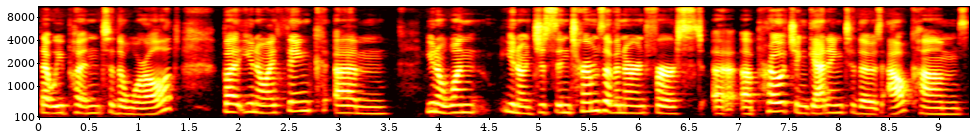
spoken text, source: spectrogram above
that we put into the world. But you know, I think um, you know one you know just in terms of an earned first uh, approach and getting to those outcomes,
